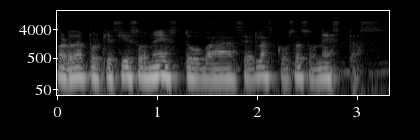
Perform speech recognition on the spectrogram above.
¿verdad? Porque si es honesto va a hacer las cosas honestas.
